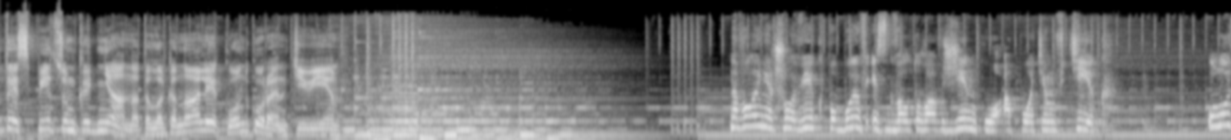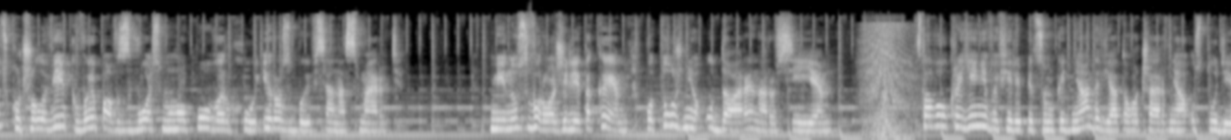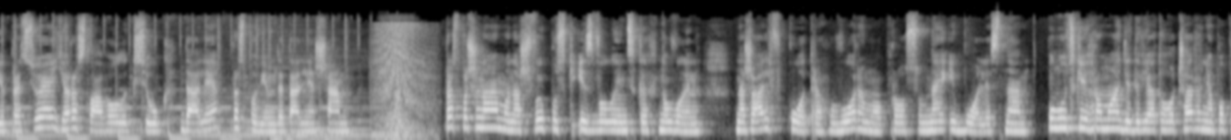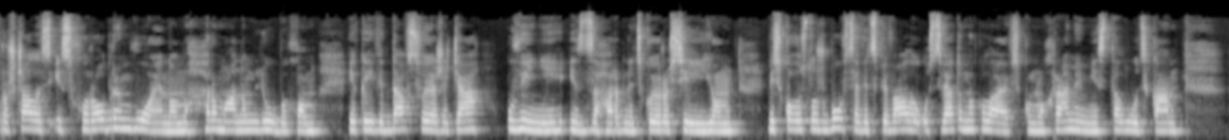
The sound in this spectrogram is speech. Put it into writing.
Дивитесь підсумки дня на телеканалі Конкурент ТІВІ. На Волині чоловік побив і зґвалтував жінку, а потім втік. У Луцьку чоловік випав з восьмого поверху і розбився на смерть. Мінус ворожі літаки, потужні удари на Росії. Слава Україні! В ефірі підсумки дня 9 червня. У студії працює Ярослава Олексюк. Далі розповім детальніше. Розпочинаємо наш випуск із волинських новин. На жаль, вкотре говоримо про сумне і болісне. У Луцькій громаді 9 червня попрощались із хоробрим воїном Романом Любихом, який віддав своє життя у війні із загарбницькою Росією. Військовослужбовця відспівали у Свято-Миколаївському храмі міста Луцька.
